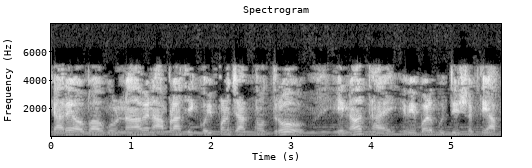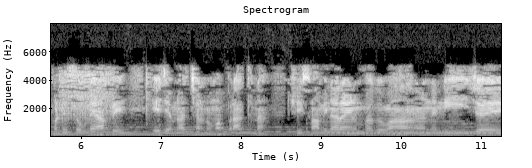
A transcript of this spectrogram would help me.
ક્યારે અભાવ ગુણ ન આવે ને આપણાથી કોઈ પણ જાતનો દ્રોહ એ ન થાય એવી બળ, બુદ્ધિ, શક્તિ આપણને સૌને આપે એ જ એમના ચરણોમાં પ્રાર્થના. શ્રી સ્વામિનારાયણ ભગવાનની જય.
